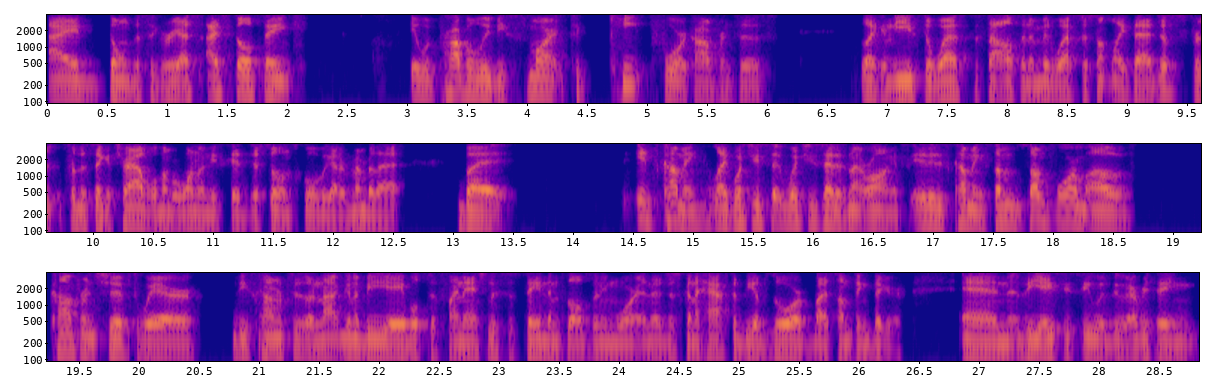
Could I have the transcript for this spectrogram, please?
I don't disagree. I still think it would probably be smart to keep four conferences, like an East, a West, a South, and a Midwest, or something like that, just for for the sake of travel. Number one, on these kids, they're still in school. We got to remember that. But it's coming. Like what you said, what you said is not wrong. It's it is coming. Some some form of conference shift where these conferences are not going to be able to financially sustain themselves anymore, and they're just going to have to be absorbed by something bigger. And the ACC would do everything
